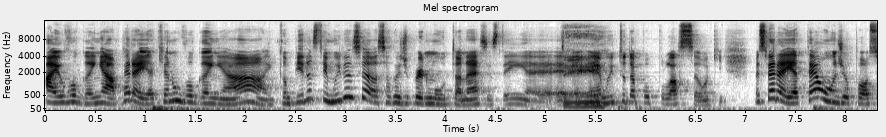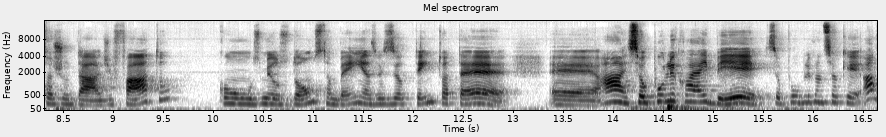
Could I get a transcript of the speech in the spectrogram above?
Ah, eu vou ganhar, peraí, aqui eu não vou ganhar. Em Campinas tem muito essa, coisa de permuta, né? Vocês têm, é, é- é muito da população aqui. Mas peraí, até onde eu posso ajudar de fato com os meus dons também? Às vezes eu tento até, é, ah, seu público é A e B, seu público não sei o quê. Ah,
